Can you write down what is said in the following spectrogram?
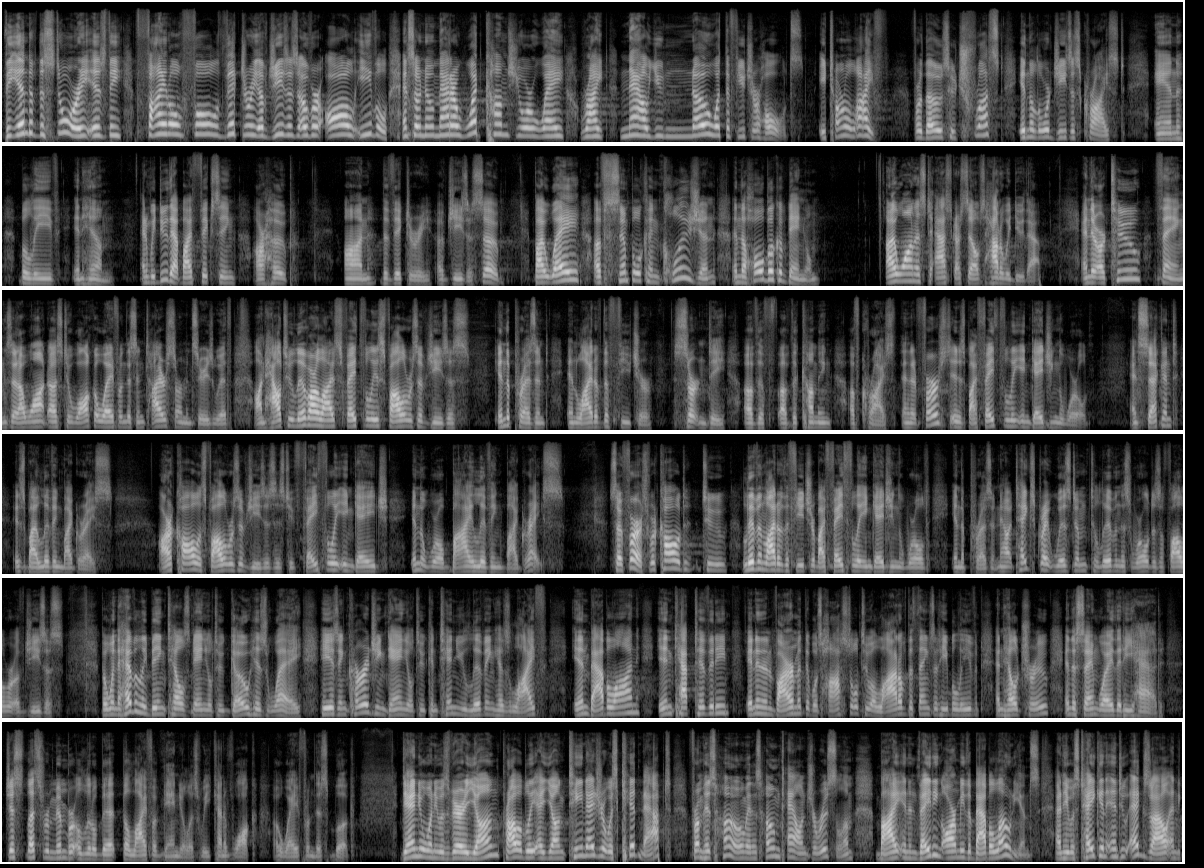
The end of the story is the final full victory of Jesus over all evil. And so, no matter what comes your way right now, you know what the future holds eternal life for those who trust in the Lord Jesus Christ and believe in Him. And we do that by fixing our hope on the victory of Jesus. So, by way of simple conclusion in the whole book of Daniel, I want us to ask ourselves how do we do that? And there are two things that I want us to walk away from this entire sermon series with on how to live our lives faithfully as followers of Jesus in the present in light of the future certainty of the, of the coming of Christ. And at first, it is by faithfully engaging the world. And second is by living by grace. Our call as followers of Jesus is to faithfully engage in the world by living by grace. So, first, we're called to live in light of the future by faithfully engaging the world in the present. Now, it takes great wisdom to live in this world as a follower of Jesus. But when the heavenly being tells Daniel to go his way, he is encouraging Daniel to continue living his life in Babylon, in captivity, in an environment that was hostile to a lot of the things that he believed and held true, in the same way that he had. Just let's remember a little bit the life of Daniel as we kind of walk away from this book. Daniel, when he was very young, probably a young teenager, was kidnapped from his home in his hometown, Jerusalem, by an invading army, the Babylonians. And he was taken into exile and,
